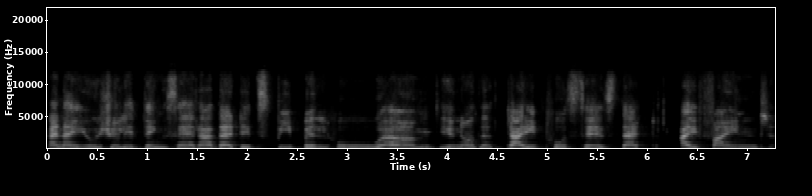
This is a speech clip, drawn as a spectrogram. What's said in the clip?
And I usually think, Sarah, that it's people who, um, you know, the type who says that I find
